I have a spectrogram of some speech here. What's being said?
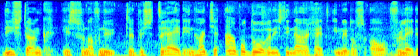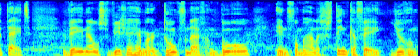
die stank is vanaf nu te bestrijden. In Hartje Apeldoorn is die narigheid inmiddels al verleden tijd. WNL's Wiggehemmer dronk vandaag een borrel in voormalig stinkcafé Jeroen.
